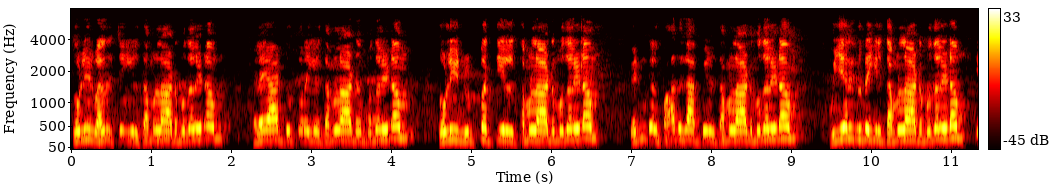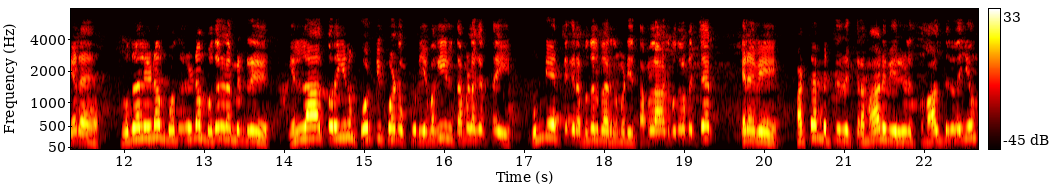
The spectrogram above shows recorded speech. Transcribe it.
தொழில் வளர்ச்சியில் தமிழ்நாடு முதலிடம் விளையாட்டுத் துறையில் தமிழ்நாடு முதலிடம் தொழில்நுட்பத்தில் தமிழ்நாடு முதலிடம் பெண்கள் பாதுகாப்பில் தமிழ்நாடு முதலிடம் உயர்கல்வியில் தமிழ்நாடு முதலிடம் என முதலிடம் முதலிடம் முதலிடம் என்று எல்லா துறையிலும் போட்டி போடக்கூடிய வகையில் தமிழகத்தை முன்னேற்றுகிற முதல்வர் நம்முடைய தமிழ்நாடு முதலமைச்சர். எனவே பட்டம் பெற்றிருக்கிற மாணவியர்களுக்கு வாழ்த்துகளையும்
